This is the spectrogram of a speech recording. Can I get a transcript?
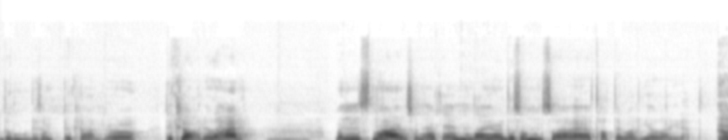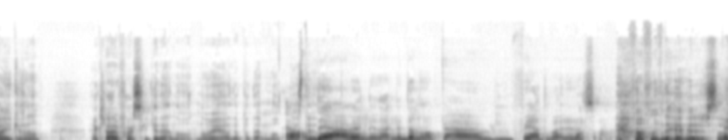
dum, liksom. Du klarer, å, du klarer jo det her. Mm. Men nå er det sånn, ja, ok, men da gjør jeg det sånn, så har jeg tatt det valget, og da er det greit. Ja, ikke sant? Jeg klarer faktisk ikke det nå. Nå gjør jeg det på den måten Ja. Det er veldig deilig. Den håper jeg vedvarer, altså. Ja, men det høres så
